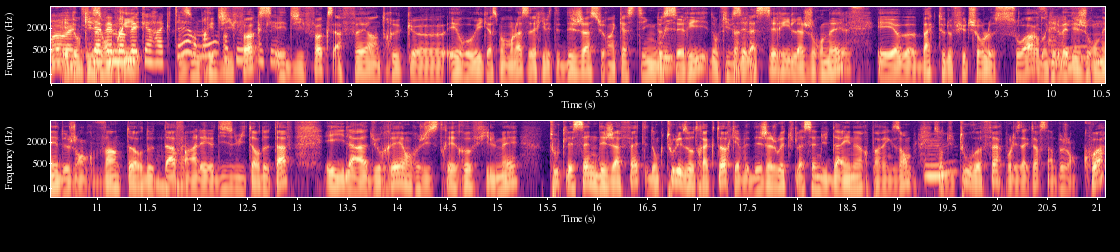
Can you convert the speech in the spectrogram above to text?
Ouais, ouais. Et donc il ils avait ont mauvais pris, caractère. ils ont pris non G. Ok, Fox ok. et G. Fox a fait un truc euh, héroïque à ce moment-là, c'est-à-dire qu'il était déjà sur un casting de Oui, série, donc il faisait la série la journée Yes. et euh, Back to the Future le soir, donc Ça il avait des journées de genre 20 heures de taf, enfin allez 18 heures de taf, et il a dû réenregistrer, refilmer toutes les scènes déjà faites, et donc tous les autres acteurs qui avaient déjà joué toute la scène du diner par exemple, ils ont Mhm. dû tout refaire pour les acteurs, c'est un peu genre quoi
